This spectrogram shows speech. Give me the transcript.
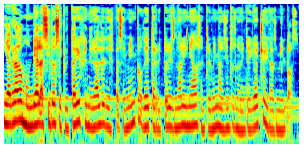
y a grado mundial ha sido secretario general de desplazamiento de territorios no alineados entre 1998 y 2002.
